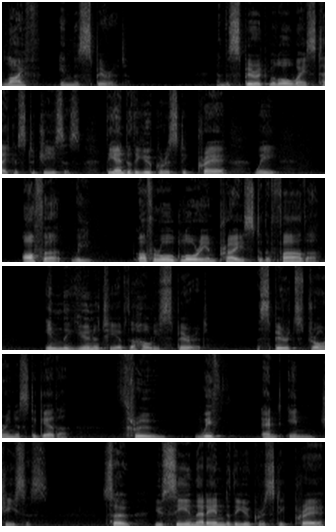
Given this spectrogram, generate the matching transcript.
life in the Spirit. And the Spirit will always take us to Jesus. At the end of the Eucharistic prayer, we offer, we offer all glory and praise to the Father in the unity of the Holy Spirit. The Spirit's drawing us together through, with, and in Jesus. So you see in that end of the Eucharistic prayer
